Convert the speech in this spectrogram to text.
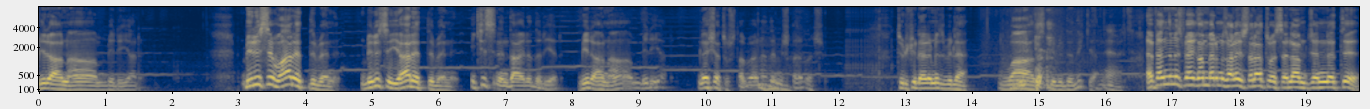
Biri anam, biri yarım. Birisi var etti beni. Birisi yar etti beni. İkisinin de ayrıdır yeri. Biri anam, biri yarım. Neşet Usta böyle hmm. demiş kardeşim. Türkülerimiz bile vaaz gibi dedik ya. Evet. Efendimiz Peygamberimiz Aleyhisselatü Vesselam cenneti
